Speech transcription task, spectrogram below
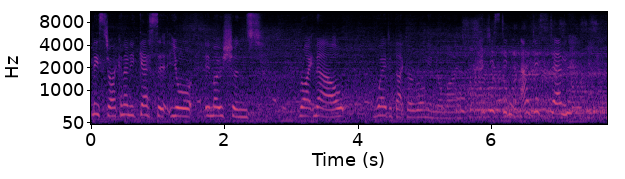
Lisa, I can only guess at your emotions right now. Where did that go wrong in your mind? I just didn't. I just um,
